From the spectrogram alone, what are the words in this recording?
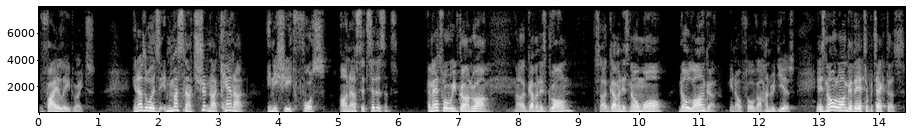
violate rights. In other words, it must not, should not, cannot initiate force on us as citizens. And that's where we've gone wrong. Our government has grown, so our government is no more, no longer, you know, for over a hundred years, is no longer there to protect us,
